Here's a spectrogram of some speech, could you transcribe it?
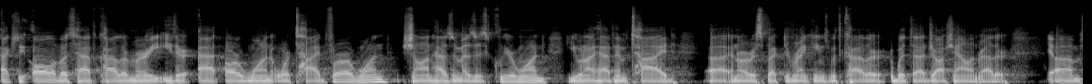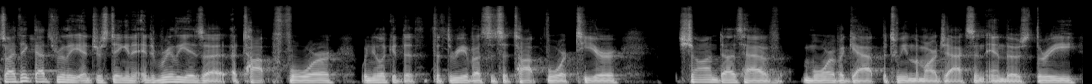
actually all of us have Kyler Murray either at R one or tied for R one. Sean has him as his clear one. You and I have him tied uh, in our respective rankings with Kyler with uh, Josh Allen rather. Yep. Um, so I think that's really interesting, and it, it really is a, a, top four. When you look at the the three of us, it's a top four tier. Sean does have more of a gap between Lamar Jackson and those three.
